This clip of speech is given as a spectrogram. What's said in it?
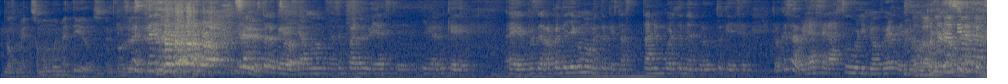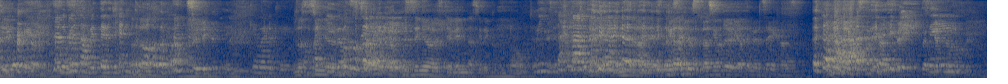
nos somos muy metidos. Entonces, sí. Era justo lo que decíamos hace un par de días que llegaron que eh, pues de repente llega un momento en que estás tan envuelto en el producto que dices, creo que eso debería ser azul y no verde, ¿no? Porque tiene sentido que se empieza a meter ya en todo. Sí. Qué bueno que. Los diseñadores, los diseñadores te ven así de como no. Misa. Esa ilustración debería tener cejas. sí,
